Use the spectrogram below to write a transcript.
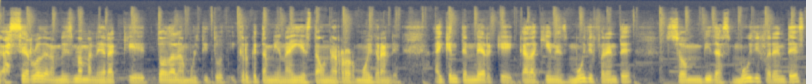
hacerlo de la misma manera que toda la multitud. Y creo que también ahí está un error muy grande. Hay que entender que cada quien es muy diferente, son vidas muy diferentes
